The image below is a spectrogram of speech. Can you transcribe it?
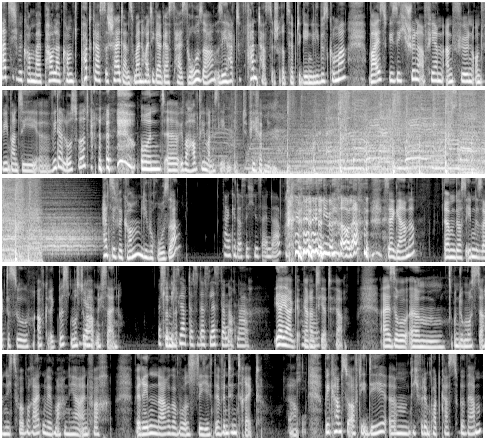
Herzlich willkommen bei Paula kommt, Podcast des Scheiterns. Mein heutiger Gast heißt Rosa. Sie hat fantastische Rezepte gegen Liebeskummer, weiß, wie sich schöne Affären anfühlen und wie man sie äh, wieder los wird und äh, überhaupt, wie man das Leben lebt. Viel Vergnügen. Herzlich willkommen, liebe Rosa. Danke, dass ich hier sein darf, liebe Paula. Sehr gerne. Ähm, du hast eben gesagt, dass du aufgeregt bist. Musst du ja. überhaupt nicht sein. Okay, ich glaube, das, das lässt dann auch nach. Ja, ja, garantiert, ja. Also, ähm, und du musst auch nichts vorbereiten. Wir machen hier einfach, wir reden darüber, wo uns die, der Wind hinträgt. Ja. Okay. Wie kamst du auf die Idee, ähm, dich für den Podcast zu bewerben?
